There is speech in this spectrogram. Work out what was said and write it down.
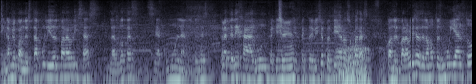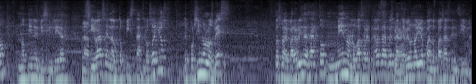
En cambio, cuando está pulido el parabrisas, las gotas se acumulan. Entonces, todavía te deja algún pequeño Sí. efecto de visión, pero tiene razón, Varas. Cuando el parabrisas de la moto es muy alto, no tienes visibilidad. Claro. Si vas en la autopista, los hoyos de por sí no los ves. Entonces, con el parabrisas alto, menos lo vas a ver. Te vas a dar cuenta Sí. que había un hoyo cuando pasaste encima.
